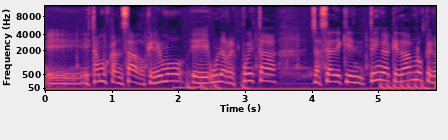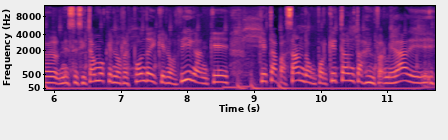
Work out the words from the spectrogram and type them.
Eh, estamos cansados, queremos eh, una respuesta ya sea de quien tenga que darnos, pero necesitamos que nos responda y que nos digan qué, qué está pasando, por qué tantas enfermedades,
